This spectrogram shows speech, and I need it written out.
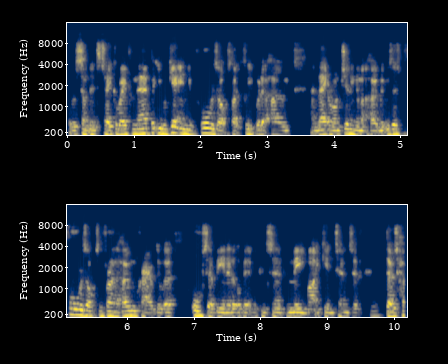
there was something to take away from there. But you were getting your poor results like Fleetwood at home and later on Gillingham at home. It was those poor results in front of the home crowd that were also being a little bit of a concern for me, Mike, in terms of those home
